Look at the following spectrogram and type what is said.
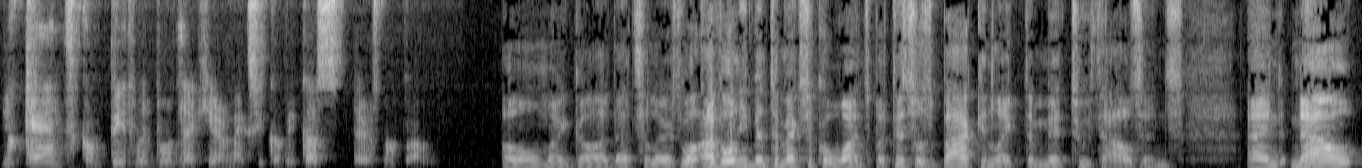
you can't compete with bootleg here in Mexico because there's no problem. Oh my god, that's hilarious. Well, I've only been to Mexico once, but this was back in like the mid 2000s. And now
